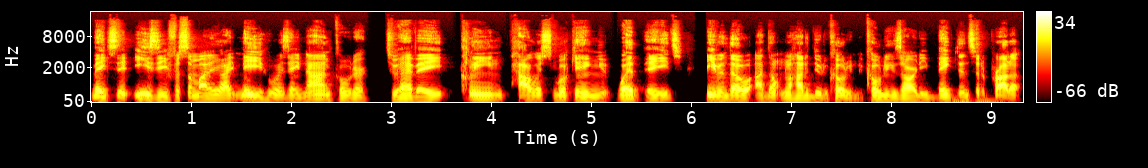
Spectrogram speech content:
makes it easy for somebody like me who is a non-coder to have a clean, polished looking web page, even though I don't know how to do the coding. The coding is already baked into the product.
